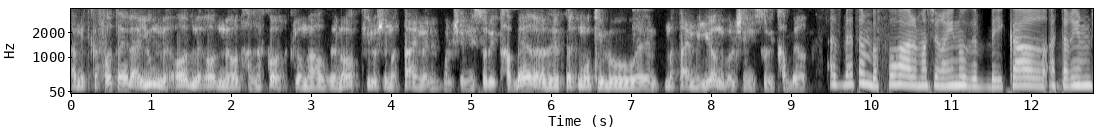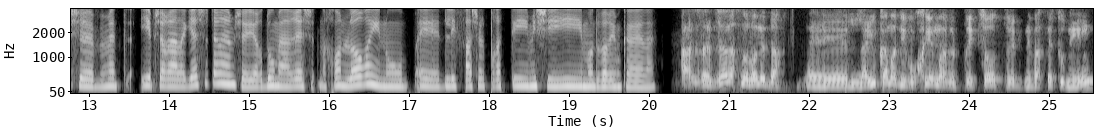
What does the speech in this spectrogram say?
המתקפות האלה היו מאוד מאוד מאוד חזקות, כלומר זה לא כאילו ש-200 אלף גולשים ניסו להתחבר, אלא זה יותר כמו כאילו 200 מיליון גולשים ניסו להתחבר. אז בעצם בפועל מה שראינו זה בעיקר אתרים שבאמת אי אפשר היה לגשת אליהם שירדו מהרשת נכון לא ראינו אה, דליפה של פרטים אישיים או דברים כאלה. אז את זה אנחנו לא נדע. אה, היו כמה דיווחים על פריצות וגניבת נתונים,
